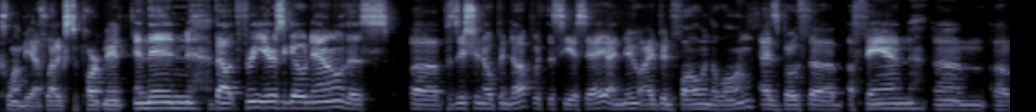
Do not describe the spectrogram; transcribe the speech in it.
Columbia athletics department. And then about three years ago now, this uh, position opened up with the CSA, I knew I'd been following along as both a, a fan, um, a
